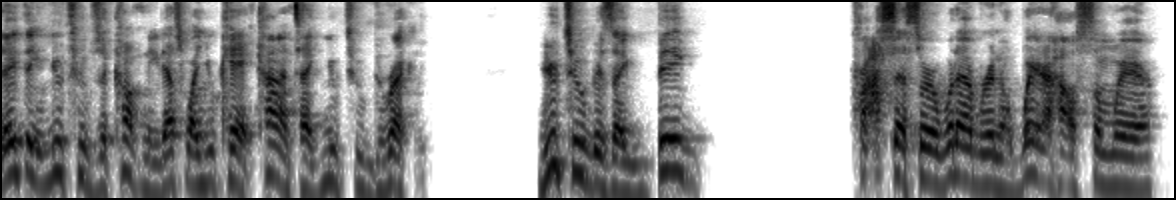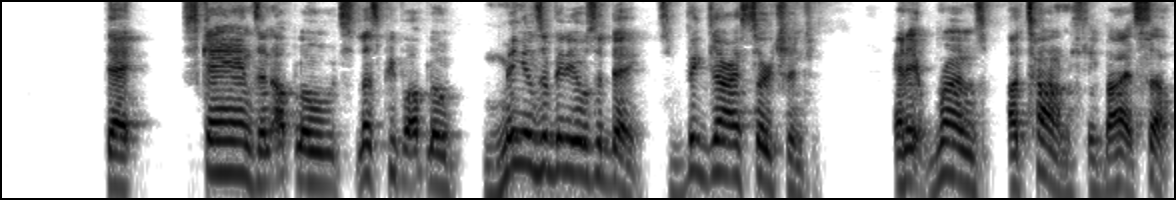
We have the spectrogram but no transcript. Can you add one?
They think YouTube's a company. That's why you can't contact YouTube directly. YouTube is a big processor or whatever in a warehouse somewhere that scans and uploads, lets people upload millions of videos a day. It's a big giant search engine and it runs autonomously by itself.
